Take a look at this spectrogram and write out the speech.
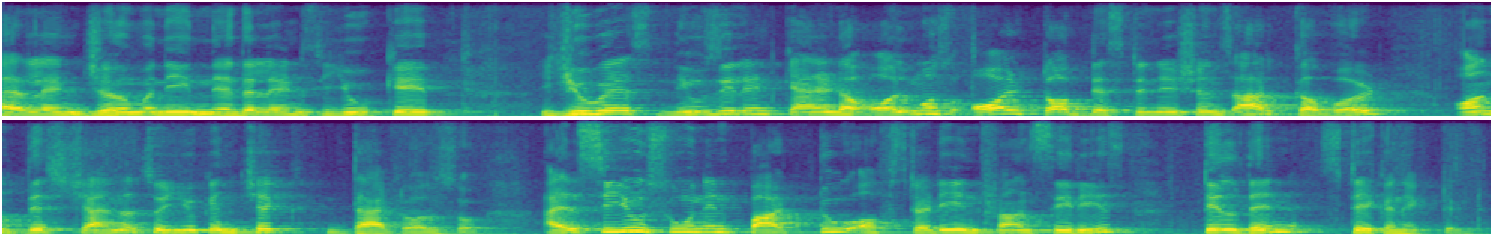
ireland germany netherlands uk us new zealand canada almost all top destinations are covered on this channel so you can check that also I'll see you soon in part 2 of Study in France series. Till then, stay connected.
